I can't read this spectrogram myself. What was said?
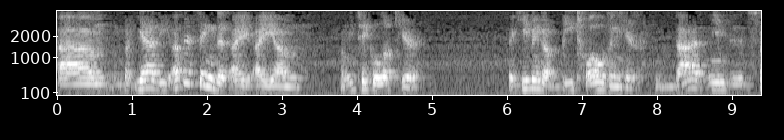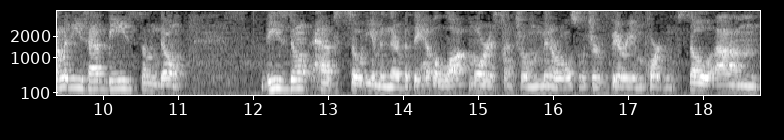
Um, but yeah, the other thing that I, I um, let me take a look here. Like even got B12 in here. That some of these have B's, some don't. These don't have sodium in there, but they have a lot more essential minerals, which are very important. So, um,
